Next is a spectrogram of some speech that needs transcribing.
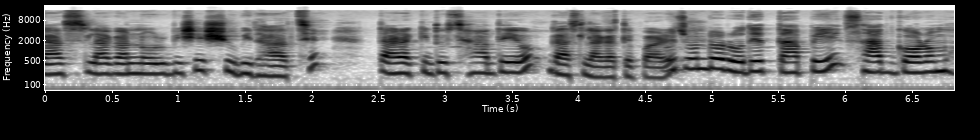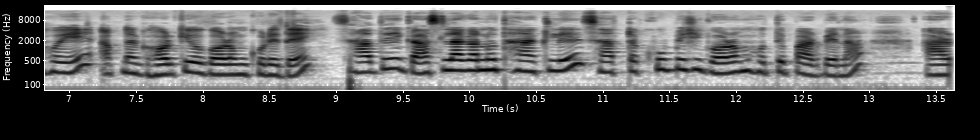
গাছ লাগানোর বিশেষ সুবিধা আছে তারা কিন্তু ছাদেও গাছ লাগাতে পারে। প্রচণ্ড রোদের তাপে ছাদ গরম হয়ে আপনার ঘরকেও গরম করে দেয়। ছাদে গাছ লাগানো থাকলে ছাদটা খুব বেশি গরম হতে পারবে না আর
